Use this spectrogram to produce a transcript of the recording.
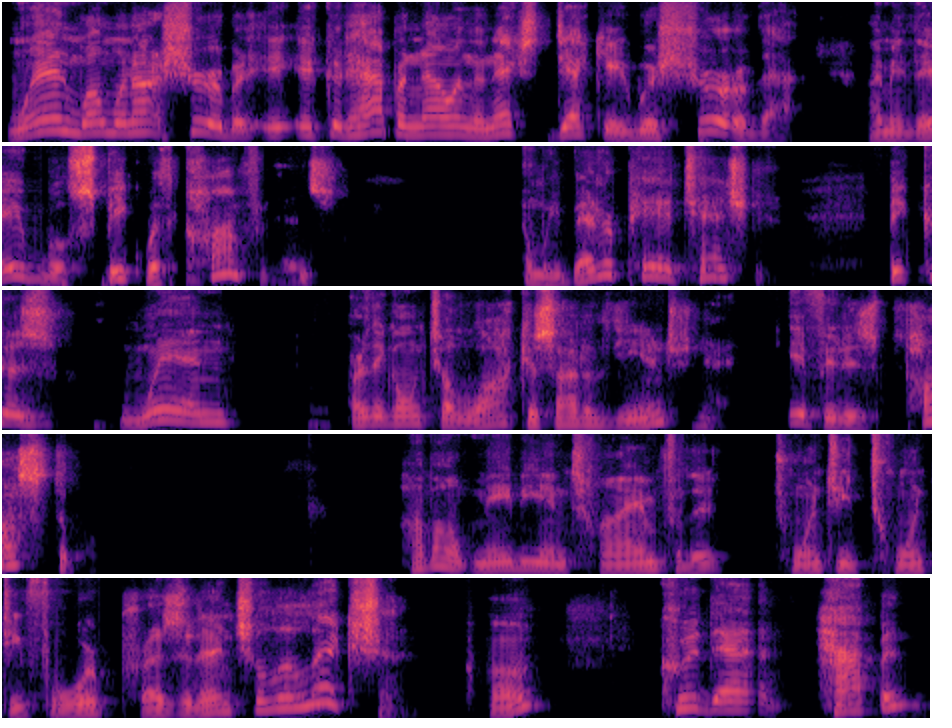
When? Well, we're not sure, but it, it could happen now in the next decade. We're sure of that. I mean, they will speak with confidence, and we better pay attention because when are they going to lock us out of the internet if it is possible? How about maybe in time for the 2024 presidential election? Huh? Could that happen?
